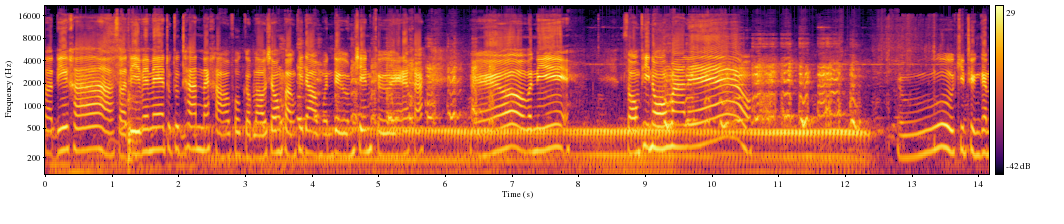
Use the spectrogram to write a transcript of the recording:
สวัสดีค่ะ สวัสดีแม่แม่ทุกๆท่านนะคะ พบกับเราช่องฟังพี่ดาวเหมือนเดิม เช่นเคยนะคะแล้ววันนี้สองพี่น้องมาแล้วโอ้คิดถึงกัน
